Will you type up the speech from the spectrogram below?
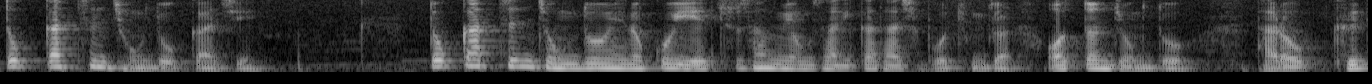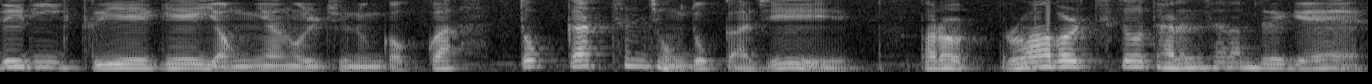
똑같은 정도까지. 똑같은 정도 해놓고 얘 추상명사니까 다시 보충절. 어떤 정도? 바로 그들이 그에게 영향을 주는 것과 똑같은 정도까지 바로 로버트도 다른 사람들에게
